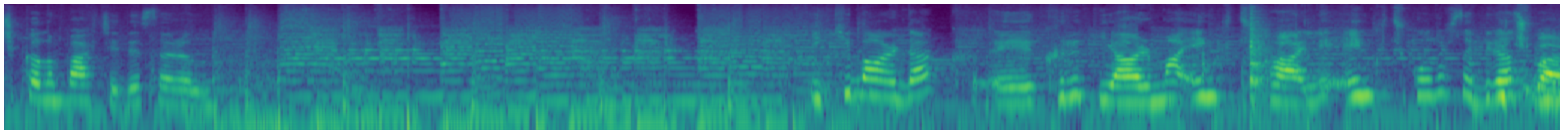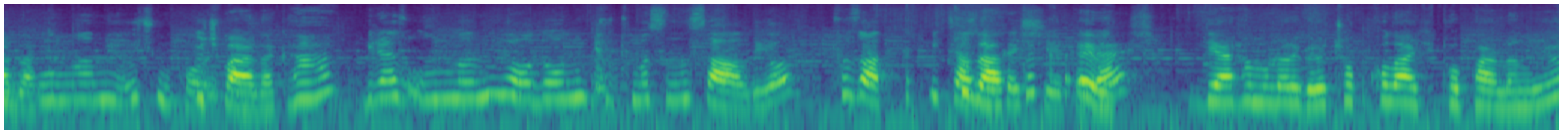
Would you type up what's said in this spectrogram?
çıkalım bahçede saralım. İki bardak e, kırık yarma en küçük hali. En küçük olursa biraz Üç bardak. un- unlanıyor. Üç mü koydun? 3 bardak. Hı. Biraz unlanıyor. O da onun tutmasını sağlıyor. Tuz attık bir tatlı Tuz attık. kaşığı kadar. Evet. Diğer hamurlara göre çok kolay toparlanıyor.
